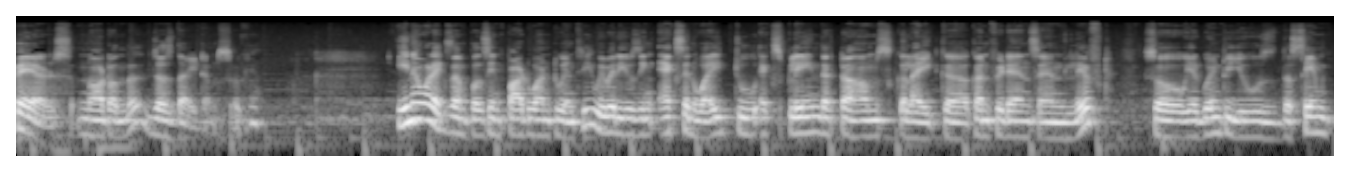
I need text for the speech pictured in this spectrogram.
pairs, not on the just the items, okay. In our examples in part 1, 2 and 3, we were using X and Y to explain the terms like uh, confidence and lift. So we are going to use the same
